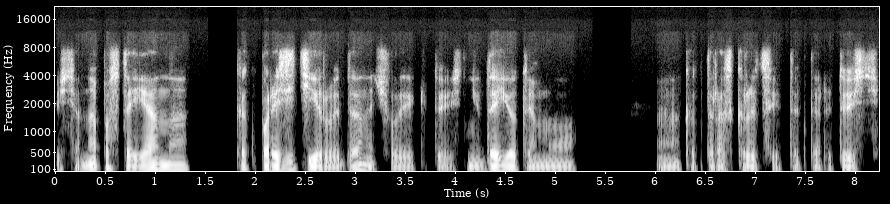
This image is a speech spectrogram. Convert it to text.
То есть она постоянно как паразитирует, да, на человеке, то есть не дает ему а, как-то раскрыться и так далее. То есть,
